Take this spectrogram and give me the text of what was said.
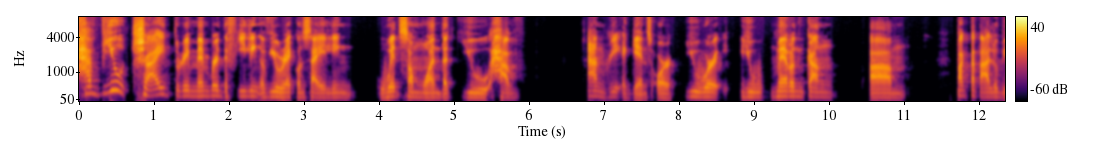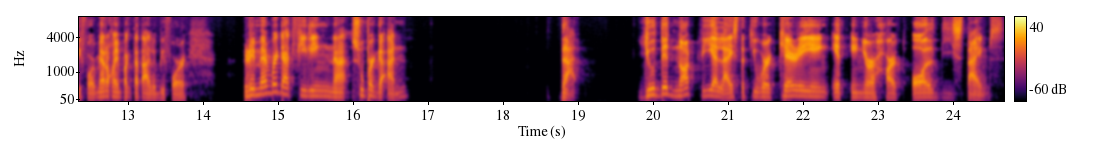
Have you tried to remember the feeling of you reconciling with someone that you have angry against or you were you meron kang um pagtatalo before? Meron kayong pagtatalo before? Remember that feeling na super gaan that you did not realize that you were carrying it in your heart all these times.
